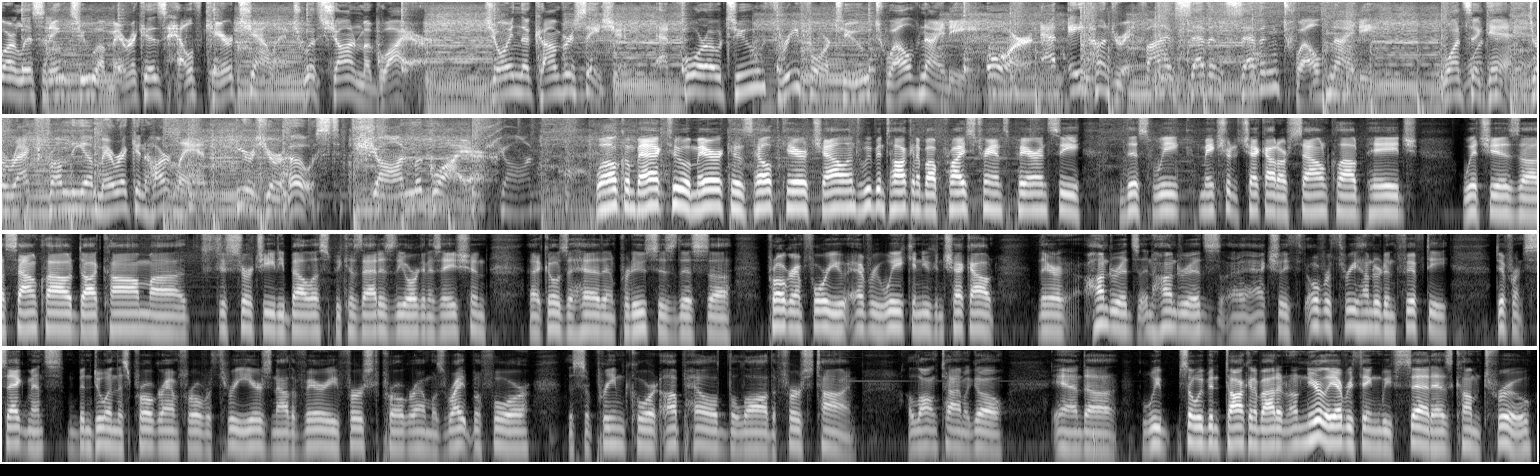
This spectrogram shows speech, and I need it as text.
You are listening to America's Healthcare Challenge with Sean McGuire. Join the conversation at 402 342 1290 or at 800 577 1290. Once again, direct from the American heartland, here's your host, Sean McGuire. Welcome back to America's Healthcare Challenge. We've been talking about price transparency this week. Make sure to check out our SoundCloud page which is uh, SoundCloud.com. Uh, just search Edie Bellis because that is the organization that goes ahead and produces this uh, program for you every week. And you can check out their hundreds and hundreds, uh, actually th- over 350 different segments. Been doing this program for over three years now. The very first program was right before the Supreme Court upheld the law the first time, a long time ago. And uh, we so we've been talking about it. And nearly everything we've said has come true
